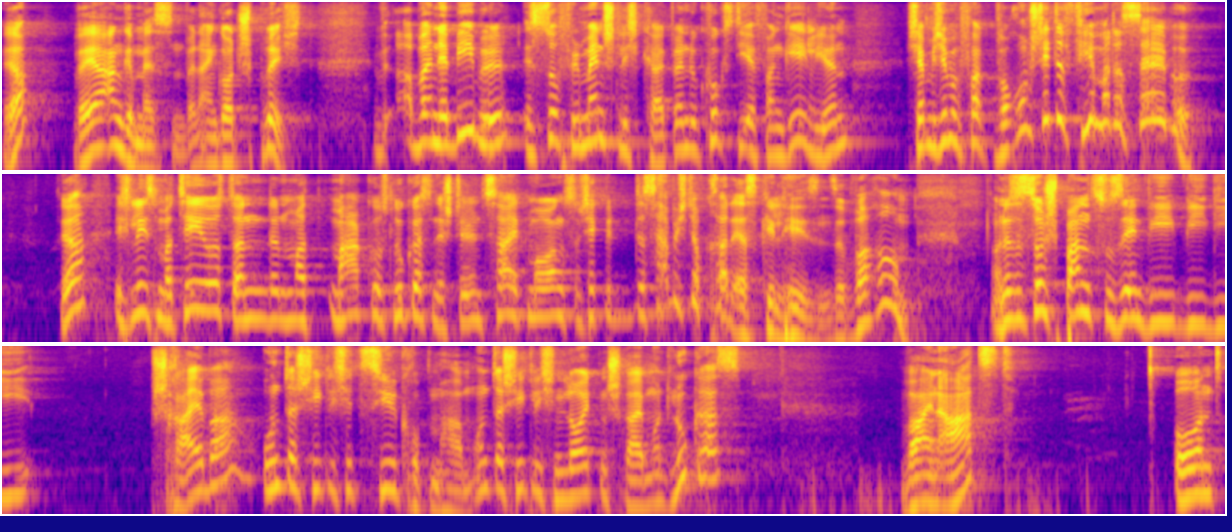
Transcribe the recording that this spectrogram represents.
Ja, wäre ja angemessen, wenn ein Gott spricht. Aber in der Bibel ist so viel Menschlichkeit. Wenn du guckst, die Evangelien, ich habe mich immer gefragt, warum steht da viermal dasselbe? Ja, ich lese Matthäus, dann, dann Markus, Lukas in der stillen Zeit morgens und ich denke, das habe ich doch gerade erst gelesen. So, warum? Und es ist so spannend zu sehen, wie, wie die Schreiber unterschiedliche Zielgruppen haben, unterschiedlichen Leuten schreiben. Und Lukas war ein Arzt und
